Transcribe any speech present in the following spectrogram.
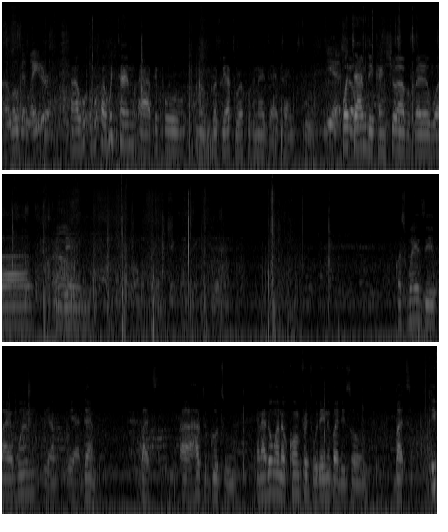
a little bit later? Uh, wh wh uh, which time uh, people, you know, because we have to recognize their times too. Yeah. What so, time they can show up very well, and Um, then. Hold on one second, let me check one thing. Because Wednesday by 1 we are, we are done. But uh, I have to go to, and I don't want to conflict with anybody. So, but if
